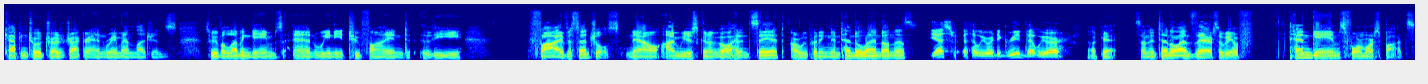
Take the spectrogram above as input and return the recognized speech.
Captain Toad Treasure Tracker, and Rayman Legends. So we have 11 games, and we need to find the five essentials. Now, I'm just going to go ahead and say it. Are we putting Nintendo Land on this? Yes, I thought we already agreed that we are. Okay, so Nintendo Land's there. So we have 10 games, four more spots.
